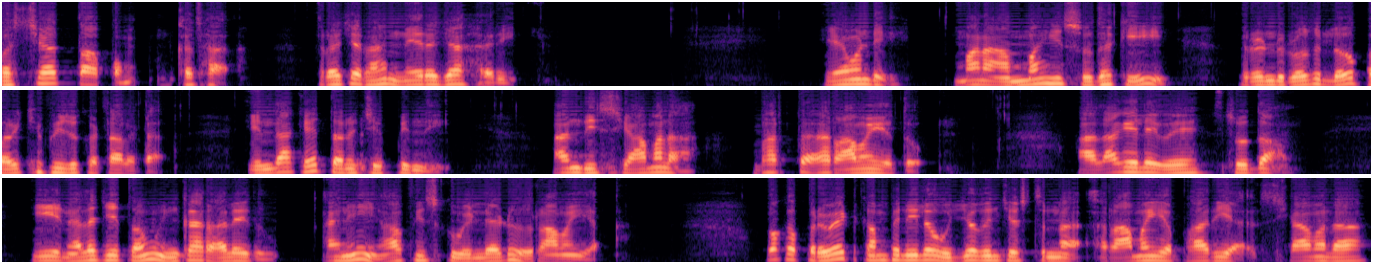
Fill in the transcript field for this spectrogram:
పశ్చాత్తాపం కథ రచన నీరజ హరి. ఏమండి మన అమ్మాయి సుధకి రెండు రోజుల్లో పరీక్ష ఫీజు కట్టాలట. ఇందాకే తను చెప్పింది. అంది శ్యామల భర్త రామయ్యతో. అలాగే లేవే చూద్దాం. ఈ నెల జీతం ఇంకా రాలేదు అని ఆఫీసుకు వెళ్ళాడు రామయ్య. ఒక ప్రైవేట్ కంపెనీలో ఉద్యోగం చేస్తున్న రామయ్య భార్య శ్యామల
